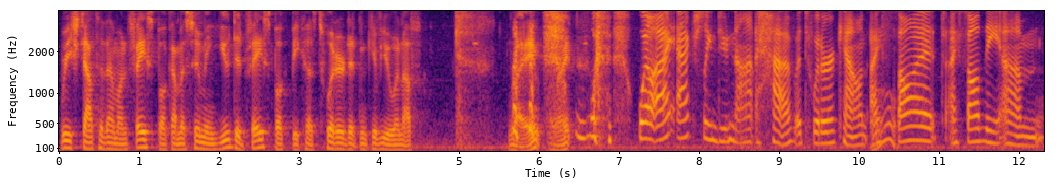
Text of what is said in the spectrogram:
reached out to them on Facebook, I'm assuming you did Facebook because Twitter didn't give you enough Right, right. Well, I actually do not have a Twitter account. Oh. I saw it. I saw the um,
